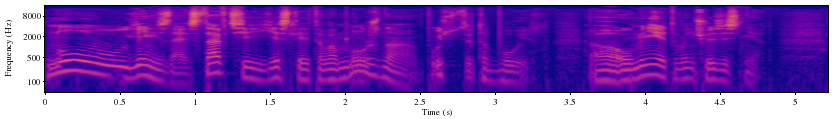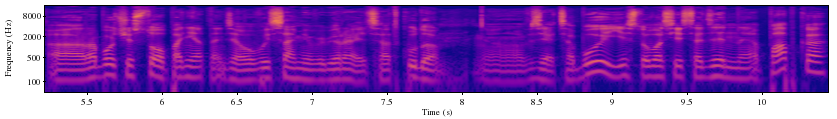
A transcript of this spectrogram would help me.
ну, я не знаю, ставьте, если это вам нужно, пусть это будет. А, у меня этого ничего здесь нет. А, рабочий стол, понятное дело, вы сами выбираете, откуда а, взять обои. Если у вас есть отдельная папка,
